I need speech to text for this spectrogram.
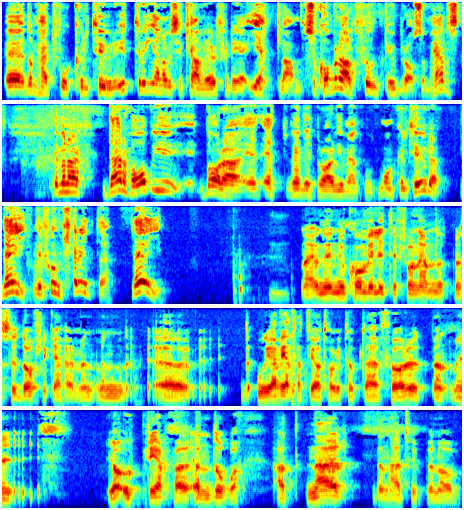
eh, de här två kulturyttringarna, om vi ska kalla det för det, i ett land, så kommer allt funka hur bra som helst. Jag menar, där har vi ju bara ett, ett väldigt bra argument mot mångkulturen. Nej, det mm. funkar inte. Nej. Mm. Nej, nu, kom vi lite från ämnet med Sydafrika här, men, men uh, och jag vet att vi har tagit upp det här förut, men, men jag upprepar ändå att när den här typen av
